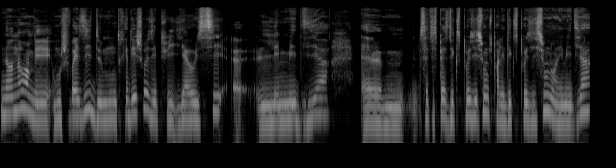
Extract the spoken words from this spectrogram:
Non, non, mais on choisit de montrer des choses. Et puis, il y a aussi euh, les médias, euh, cette espèce d'exposition, tu parlais d'exposition dans les médias,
